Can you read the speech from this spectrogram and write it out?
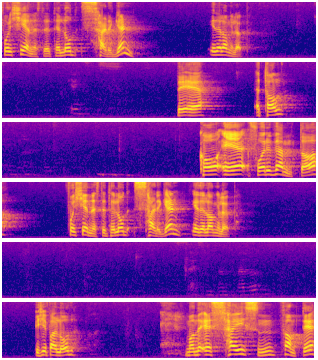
fortjeneste til loddselgeren i det lange løp? Det er et tall. Hva er forventa fortjeneste til loddselgeren i det lange løp? Ikke per lodd. Men det er 16,50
